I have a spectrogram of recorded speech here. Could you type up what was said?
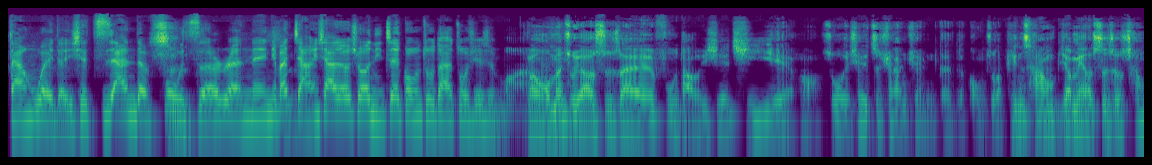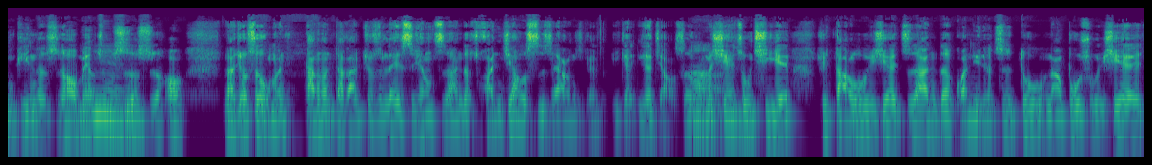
单位的一些资安的负责人呢，你要不要讲一下，就是说你这工作都在做些什么啊？那我们主要是在辅导一些企业啊、哦，做一些资讯安全的的工作，平常比较没有事，就成平的时候，没有出事的时候，嗯、那就是我们当然大概就是类似像治安的传教士这样一个一个一个角色，嗯、我们协助企业去导入一些治安的管理的制度，那部署一些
